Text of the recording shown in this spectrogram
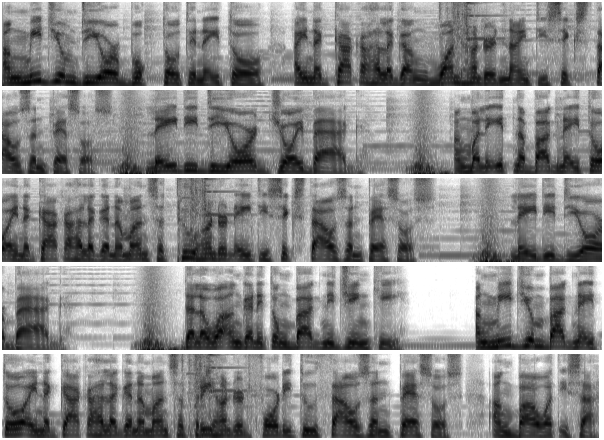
Ang medium Dior Book Tote na ito ay nagkakahalagang 196,000 pesos. Lady Dior Joy Bag. Ang maliit na bag na ito ay nagkakahalaga naman sa 286,000 pesos. Lady Dior Bag. Dalawa ang ganitong bag ni Jinky. Ang medium bag na ito ay nagkakahalaga naman sa 342,000 pesos ang bawat isa.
